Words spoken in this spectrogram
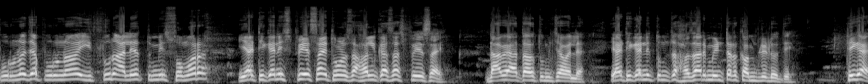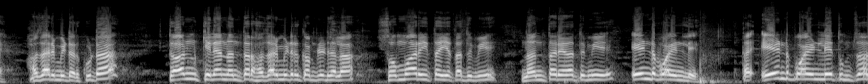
पूर्णच्या पूर्ण इथून आले तुम्ही समोर या ठिकाणी स्पेस आहे थोडासा हलकासा स्पेस आहे. डाव्या हातावर तुमच्यावाल्या. या ठिकाणी तुमचं हजार मीटर कंप्लीट होते. ठीक आहे? हजार मीटर कुठं? टर्न केल्यानंतर हजार मीटर कंप्लीट झालं. सोमवार इथं येता तुम्ही नंतर येता तुम्ही एंड पॉईंटले तर एंड पॉईंटले तुमचं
